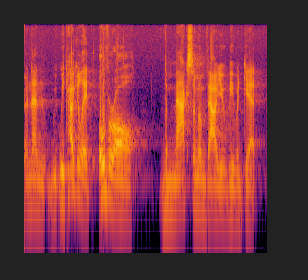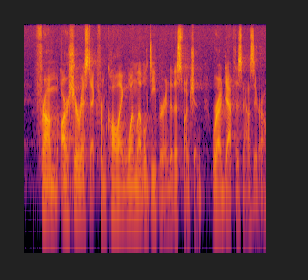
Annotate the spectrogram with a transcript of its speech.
and then we, we calculate overall the maximum value we would get from our heuristic, from calling one level deeper into this function, where our depth is now zero.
